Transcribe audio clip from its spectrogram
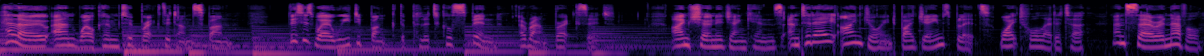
Hello, and welcome to Brexit Unspun. This is where we debunk the political spin around Brexit. I'm Siona Jenkins, and today I'm joined by James Blitz, Whitehall editor, and Sarah Neville,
